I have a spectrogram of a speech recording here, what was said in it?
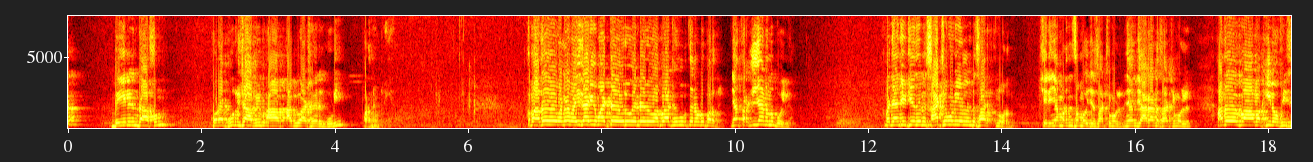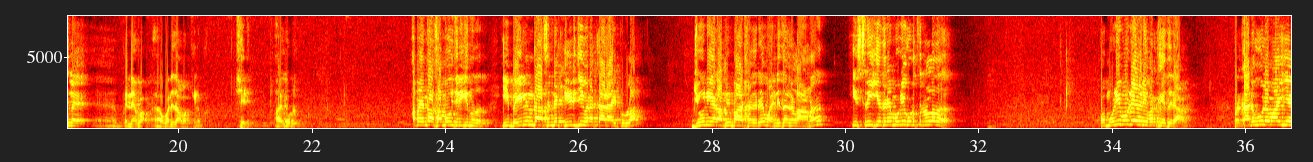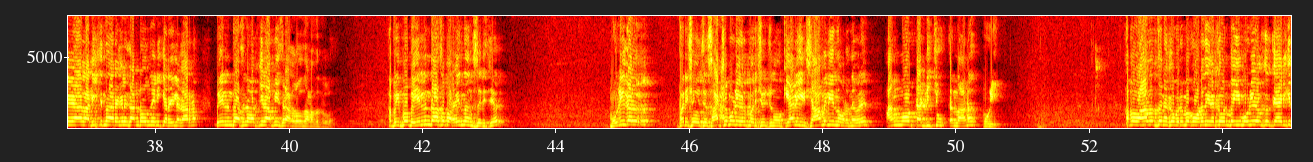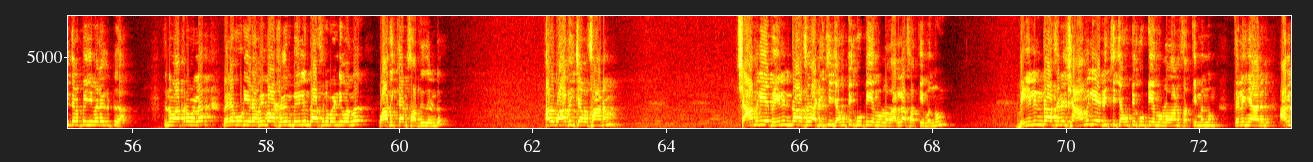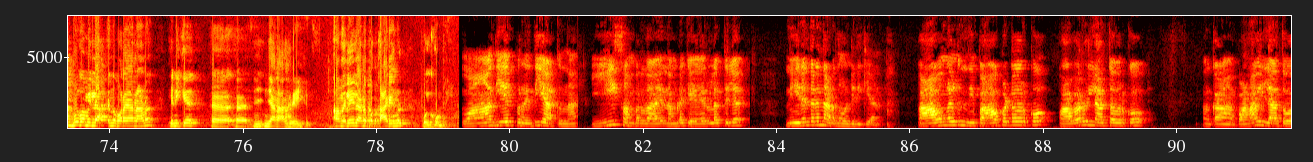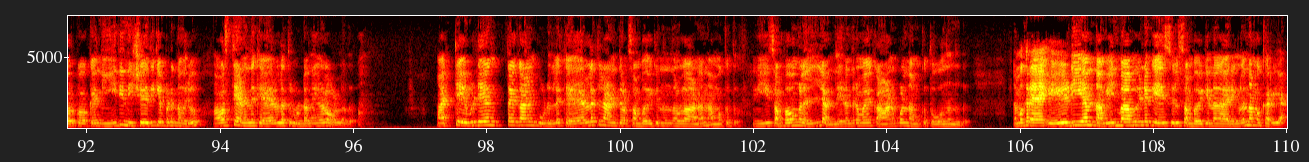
ബെയിലിൻ ദാസും കുറെ പുരുഷ അഭി അഭിഭാഷകരും കൂടി പറഞ്ഞുകൊണ്ടിരിക്കുന്നത് അപ്പൊ അത് വളരെ വൈകാരികമായിട്ട് ഒരു എന്റെ ഒരു അഭിഭാഷക സുഹൃത്തിനോട് പറഞ്ഞു. ഞാൻ തർക്കിക്കാനൊന്നും പോയില്ല. അപ്പൊ ഞാൻ ചോദിച്ചത് ഒരു സാക്ഷിമൊഴികളുണ്ട് സാർ എന്ന് പറഞ്ഞു. ശരി ഞാൻ പറഞ്ഞ് സംഭവിച്ചു സാക്ഷിമൊഴി. ഞാൻ ആരാണ് സാക്ഷിമൊഴി? അത് ആ വക്കീൽ ഓഫീസിലെ പിന്നെ വനിതാ വക്കീലമാണ് ശരി ആയിക്കോട്ടെ. അപ്പൊ എന്താ സംഭവിച്ചിരിക്കുന്നത്? ഈ ബെയിലിൻ ദാസിന്റെ കീഴ് ജീവനക്കാരായിട്ടുള്ള ജൂനിയർ അഭിഭാഷകര് വനിതകളാണ് ഈ സ്ത്രീക്കെതിരെ മൊഴി കൊടുത്തിട്ടുള്ളത്. അപ്പൊ മൊഴി മുഴുവൻ ഇവർക്കെതിരാണ് ഇവർക്ക് അനുകൂലമായി അയാൾ അടിക്കുന്ന ആരെങ്കിലും കണ്ടോ എന്ന് എനിക്കറിയില്ല. കാരണം ബെയിലിൻദാസിന്റെ വക്കീൽ ഓഫീസിലാണല്ലോ നടന്നിട്ടുള്ളത്. അപ്പൊ ഇപ്പൊ ബെയിലിൻദാസ് പറയുന്നതനുസരിച്ച് മൊഴികൾ പരിശോധിച്ച് സാക്ഷിമൊഴികൾ പരിശോധിച്ച് നോക്കിയാൽ ഈ ശ്യാമിലി എന്ന് പറഞ്ഞവർ അങ്ങോട്ടടിച്ചു എന്നാണ് മൊഴി. അപ്പോൾ വാദത്തിനൊക്കെ വരുമ്പോൾ കോടതിയിലൊക്കെ വരുമ്പോൾ ഈ മൊഴികൾക്കൊക്കെ ആയിരിക്കും ചിലപ്പോൾ ഈ വില കിട്ടുക. എന്ന് മാത്രമല്ല വില കൂടിയ ഒരു അഭിഭാഷകൻ ബെയിലിൻദാസിന് വേണ്ടി വന്ന് വാദിക്കാൻ സാധ്യതയുണ്ട്. അത് വാദിച്ച അവസാനം ശ്യാമിലിയെ ബെയിലിൻദാസ് അടിച്ച് ചവിട്ടിക്കൂട്ടി എന്നുള്ളതല്ല സത്യമെന്നും ബെയിലിൻദാസിനെ ശ്യാമിലി അടിച്ച് ചവിട്ടിക്കൂട്ടി എന്നുള്ളതാണ് സത്യമെന്നും തെളിഞ്ഞാലും അത്ഭുതമില്ല എന്ന് പറയാനാണ് എനിക്ക് ഞാൻ ആഗ്രഹിക്കുന്നത്. ആ നിലയിലാണ് ഇപ്പൊ കാര്യങ്ങൾ പോയിക്കൊണ്ടിരിക്കുന്നത്. വാദിയെ പ്രതിയാക്കുന്ന ഈ സമ്പ്രദായം നമ്മുടെ കേരളത്തിൽ നിരന്തരം നടന്നുകൊണ്ടിരിക്കുകയാണ്. പാവങ്ങൾക്ക് പാവപ്പെട്ടവർക്കോ പവർ ഇല്ലാത്തവർക്കോ ക- പണമില്ലാത്തവർക്കോ നീതി നിഷേധിക്കപ്പെടുന്ന ഒരു അവസ്ഥയാണ് ഇന്ന് കേരളത്തിൽ ഉടനീളം ഉള്ളത്. മറ്റെവിടത്തെക്കാളും കൂടുതൽ കേരളത്തിലാണ് ഇത് സംഭവിക്കുന്നത് എന്നുള്ളതാണ് നമുക്ക് ഈ സംഭവങ്ങളെല്ലാം നിരന്തരമായി കാണുമ്പോൾ നമുക്ക് തോന്നുന്നത്. നമുക്കറിയാം എ ഡി എം നവീൻ ബാബുവിന്റെ കേസിൽ സംഭവിക്കുന്ന കാര്യങ്ങൾ നമുക്കറിയാം.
